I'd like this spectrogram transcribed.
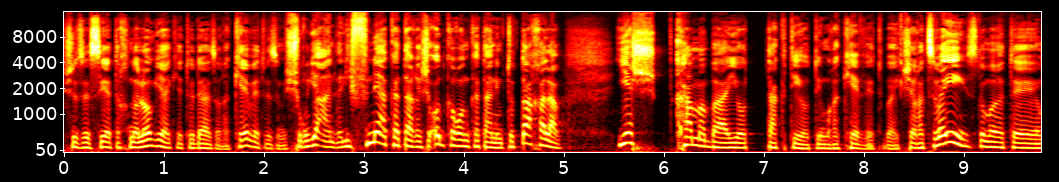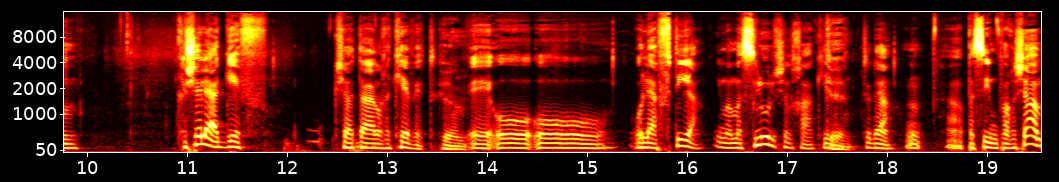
שזה שיא הטכנולוגיה, כי אתה יודע, זה רכבת וזה משוריין, ולפני הקטר יש עוד קרון קטן עם תותח עליו. יש כמה בעיות טקטיות עם רכבת בהקשר הצבאי, זאת אומרת, אה, קשה לאגף כשאתה על רכבת. כן. אה, או, או, או להפתיע עם המסלול שלך, כאילו, כן. אתה יודע, הפסים כבר שם.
